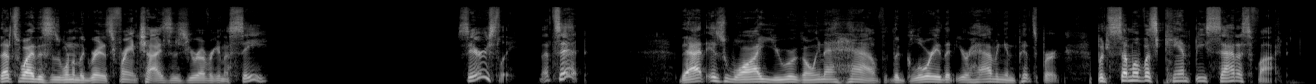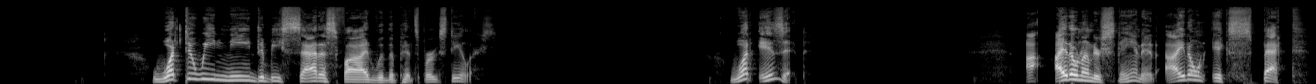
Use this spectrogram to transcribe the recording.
That's why this is one of the greatest franchises you're ever going to see. Seriously, that's it. That is why you are going to have the glory that you're having in Pittsburgh. But some of us can't be satisfied. What do we need to be satisfied with the Pittsburgh Steelers? What is it? I, I don't understand it. I don't expect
